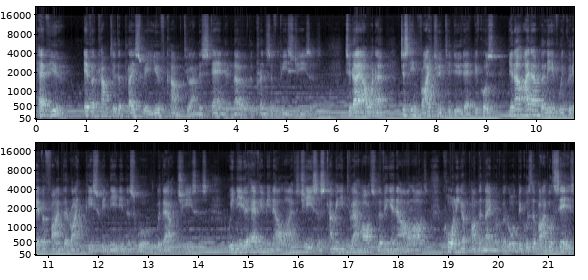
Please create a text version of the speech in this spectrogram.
Have you ever come to the place where you've come to understand and know the Prince of Peace, Jesus? Today, I want to just invite you to do that because, you know, I don't believe we could ever find the right peace we need in this world without Jesus. We need to have Him in our lives. Jesus coming into our hearts, living in our hearts, calling upon the name of the Lord because the Bible says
